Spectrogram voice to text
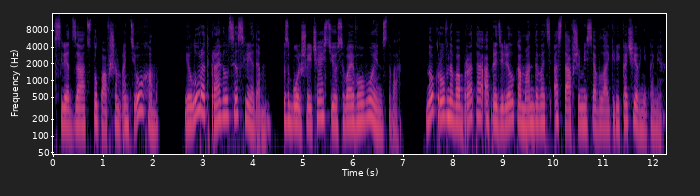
вслед за отступавшим Антиохом, Илур отправился следом, с большей частью своего воинства, но кровного брата определил командовать оставшимися в лагере кочевниками.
